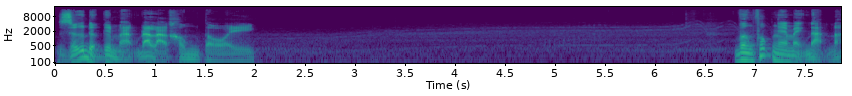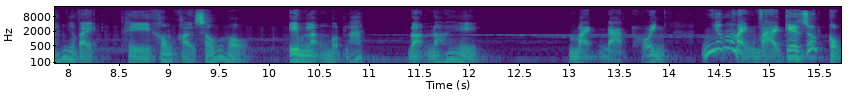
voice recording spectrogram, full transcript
Giữ được cái mạng đã là không tội. Vương Phúc nghe Mạnh Đạt nói như vậy thì không khỏi xấu hổ, im lặng một lát, đoạn nói: "Mạnh Đạt huynh, những mảnh vải kia rốt cục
